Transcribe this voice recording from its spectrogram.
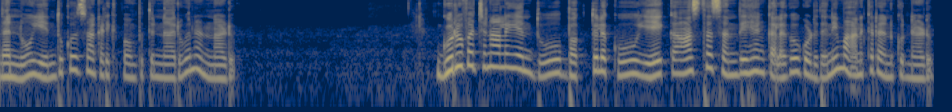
నన్ను ఎందుకోసం అక్కడికి పంపుతున్నారు అని అన్నాడు. గురువచనాల ఎందు భక్తులకు ఏ కాస్త సందేహం కలగకూడదని మానకర్ అనుకున్నాడు.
